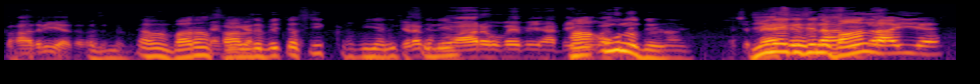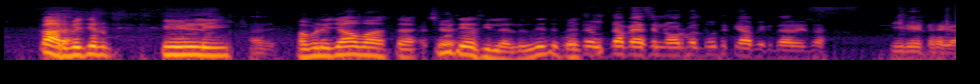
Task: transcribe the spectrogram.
ਬਹਾਦਰੀ ਹੈ ਤਾਂ ਵੈਸੇ। ਲਏ ਆਹ 12 ਚੰਗੀ ਸਾਲ ਗੱਲ। ਦੇ ਵਿੱਚ ਅਸੀਂ 1 ਰੁਪਿਆ ਨਹੀਂ ਜਿਹੜਾ ਕਿਸੇ ਕੋਈ ਲਿਆ ਬਿਮਾਰ ਹੋਵੇ ਵੀ ਹਾਂ ਹਾਂ ਡੇਂਗੂ ਉਹਨੂੰ ਦੇਣਾ ਹੈ। ਜਿਹਨੇ ਪੈਸੇ ਕਿਸੇ ਨੇ ਬਾਹਨ ਲਾਈ ਹੈ ਘਰ ਵਿੱਚ ਪੀਣ ਲਈ। ਹਾਂਜੀ। ਆਪਣੀ ਚਾਹ ਵਾਸਤੇ। ਅੱਛਾ। ਉਹ ਤੇ ਅਸੀਂ ਲੈ ਲੈਂਦੇ ਤੇ ਉਹ ਪੈਸੇ ਨਾਰਮਲ ਦੁੱਧ ਕਿਆ ਵਿਕਦਾ ਇਹਦਾ? ਕੀ ਰੇਟ ਹੈਗਾ?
